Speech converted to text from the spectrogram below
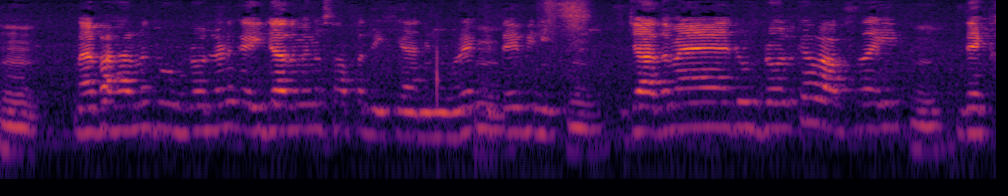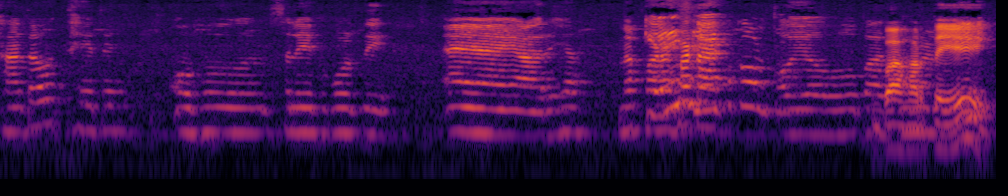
ਹੂੰ। ਮੈਂ ਬਾਹਰ ਨੂੰ ਜੂਠ ਡੋਲਣ ਗਈ ਜਦ ਮੈਨੂੰ ਸੱਪ ਦਿਖਿਆ ਨਹੀਂ ਮੂਰੇ ਹੂੰ। ਕਿਤੇ ਵੀ ਨਹੀਂ ਹੂੰ। ਜਦ ਮੈਂ ਜੂਠ ਡੋਲ ਕੇ ਵਾਪਸ ਆਈ ਹੂੰ। ਦੇਖਾਂ ਤਾਂ ਉੱਥੇ ਤੇ ਉਹ ਸਲੇਬ ਕੋਲ ਤੇ ਐ ਆ ਰਿਹਾ। ਮੈਂ ਕਿਹੜੀ ਫਟਾਫਟ ਸਲੇਬ ਕੋਲ ਤੇ? ਓਏ ਉਹ ਬਾਥਰੂਮ ਬਾਹਰ ਤੇ? ਵਾਲੀ।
